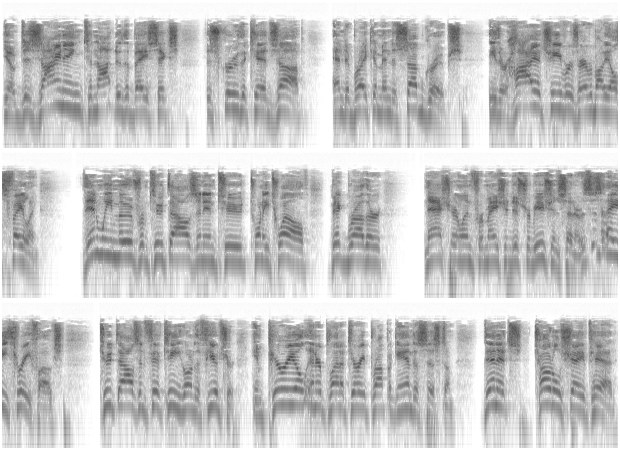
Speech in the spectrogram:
You know, designing to not do the basics, to screw the kids up, and to break them into subgroups either high achievers or everybody else failing. Then we move from 2000 into 2012, Big Brother, National Information Distribution Center. This is in 83, folks. 2015, going to the future. Imperial Interplanetary Propaganda System. Then it's Total Shaved Head.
